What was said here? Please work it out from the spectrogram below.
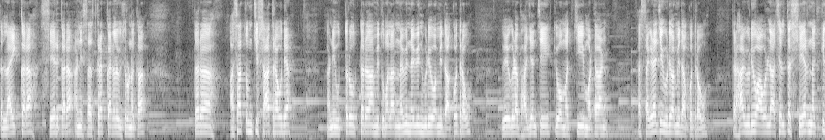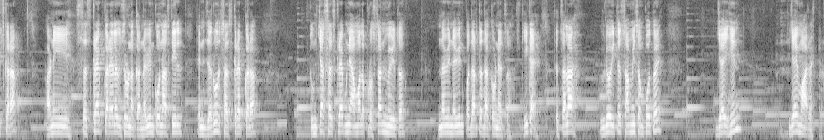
तर लाईक करा शेअर करा आणि सबस्क्राईब करायला विसरू नका. तर असा तुमची साथ राहू द्या आणि उत्तर उत्तर आम्ही तुम्हाला नवीन नवीन व्हिडिओ आम्ही दाखवत राहू. वेगवेगळ्या भाज्यांचे किंवा मच्छी मटण ह्या सगळ्याचे व्हिडिओ आम्ही दाखवत राहू. तर हा व्हिडिओ आवडला असेल तर शेअर नक्कीच करा. आणि सबस्क्राईब करायला विसरू नका. नवीन कोण असतील त्यांनी जरूर सबस्क्राईब करा. तुमच्या सबस्क्राईबने आम्हाला प्रोत्साहन मिळतं नवीन नवीन पदार्थ दाखवण्याचं. ठीक आहे? तर चला व्हिडिओ इथंच आम्ही संपवतो आहे जय हिंद जय महाराष्ट्र.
